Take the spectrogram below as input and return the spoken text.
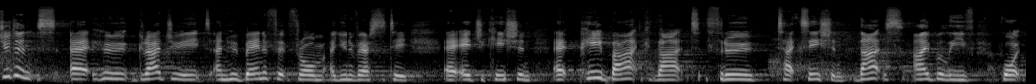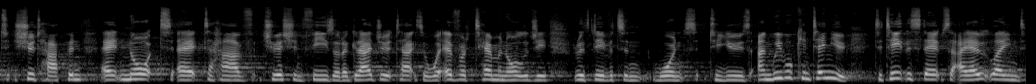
Students uh, who graduate and who benefit from a university uh, education uh, pay back that through taxation. That's, I believe, what should happen, uh, not uh, to have tuition fees or a graduate tax or whatever terminology Ruth Davidson wants to use. And we will continue to take the steps that I outlined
